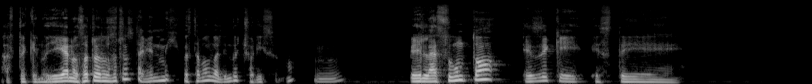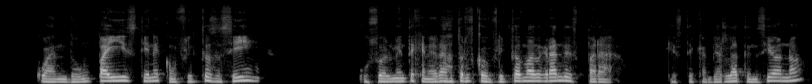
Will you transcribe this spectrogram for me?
hasta que no llegue a nosotros. Nosotros también en México estamos valiendo chorizo, ¿no? El asunto es de que, este, cuando un país tiene conflictos así, usualmente genera otros conflictos más grandes para, este, cambiar la atención, ¿no?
